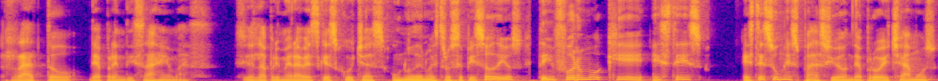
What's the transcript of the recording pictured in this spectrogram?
rato de aprendizaje más. Si es la primera vez que escuchas uno de nuestros episodios, te informo que este es, este es un espacio donde aprovechamos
